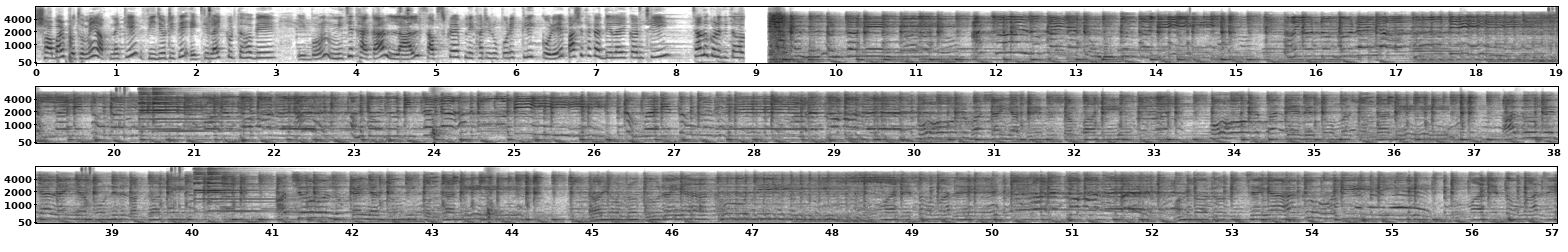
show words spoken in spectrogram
সবার প্রথমে আপনাকে ভিডিওটিতে একটি লাইক করতে হবে এবং নিচে থাকা লাল সাবস্ক্রাইব লেখাটির উপরে ক্লিক করে পাশে থাকা বেল আইকনটি চালু করে দিতে হবে গয়া খুঁজি তোমারে তোমারে অন্তর বিছায়া খুঁজি তোমারে তোমারে।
